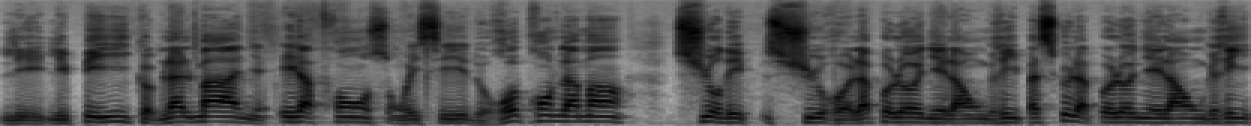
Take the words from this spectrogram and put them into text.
les, les, pays comme l'Allemagne et la France ont essayé de reprendre la main sur, sur la Pologne et la Hongrie, parce que la Pologne et la Hongrie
